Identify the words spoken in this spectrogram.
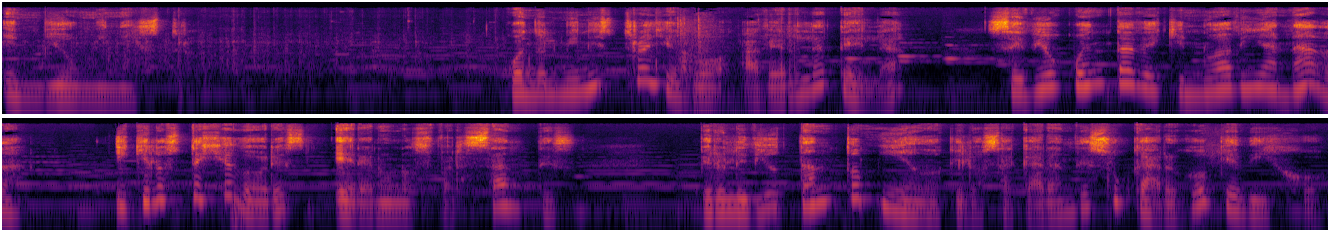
envió un ministro. Cuando el ministro llegó a ver la tela, se dio cuenta de que no había nada y que los tejedores eran unos farsantes, pero le dio tanto miedo que lo sacaran de su cargo que dijo,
